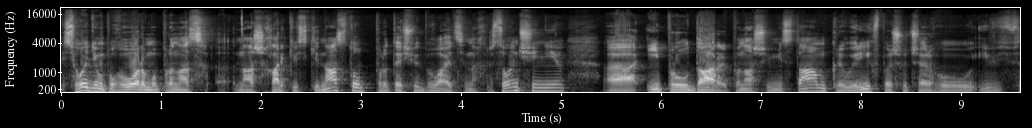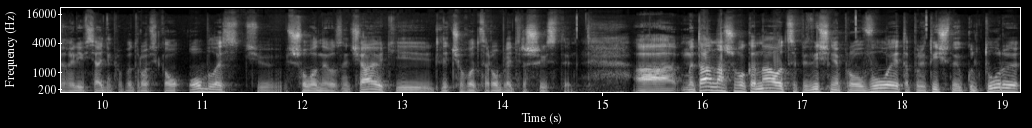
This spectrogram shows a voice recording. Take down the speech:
Сьогодні ми поговоримо про нас, наш харківський наступ, про те, що відбувається на Херсонщині, е, і про удари по нашим містам, Кривий Ріг в першу чергу, і взагалі вся Дніпропетровська область, що вони означають і для чого це роблять рашисти. А мета нашого каналу це підвищення правової та політичної культури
